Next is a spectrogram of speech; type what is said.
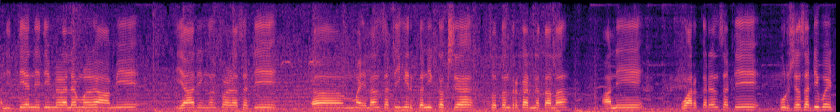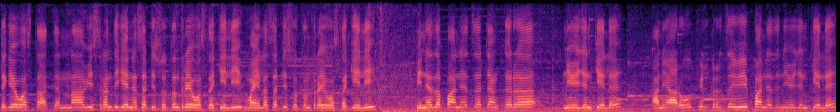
आणि ते निधी मिळाल्यामुळे आम्ही या रिंगण सोहळ्यासाठी महिलांसाठी हिरकणी कक्ष स्वतंत्र करण्यात आला. आणि वारकऱ्यांसाठी पुरुषासाठी बैठक व्यवस्था त्यांना विश्रांती घेण्यासाठी स्वतंत्र व्यवस्था केली महिलासाठी स्वतंत्र व्यवस्था केली. पिण्याचा पाण्याचं टँकर नियोजन केलं. आणि आर ओ फिल्टरचंही पाण्याचं नियोजन केलं आहे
